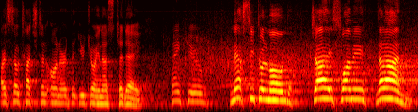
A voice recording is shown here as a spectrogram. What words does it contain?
are so touched and honored that you join us today. Thank you. Merci tout le monde. Jai Swami Naran.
